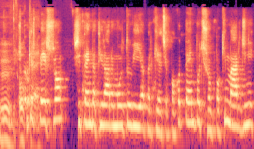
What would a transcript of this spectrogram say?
Mm, Solo che ok. spesso si tende a tirare molto via perché c'è poco tempo, ci sono pochi margini,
